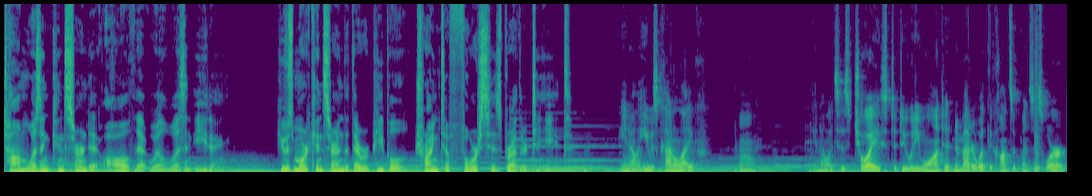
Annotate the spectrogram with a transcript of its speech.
Tom wasn't concerned at all that Will wasn't eating. He was more concerned that there were people trying to force his brother to eat. You know, he was kind of like, oh, you know, it's his choice to do what he wanted, no matter what the consequences were.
